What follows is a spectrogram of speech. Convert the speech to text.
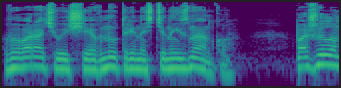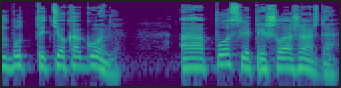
выворачивающая внутренности наизнанку. По жилам будто тек огонь а после пришла жажда.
